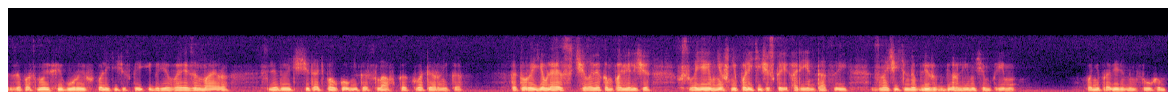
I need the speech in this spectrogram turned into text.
Запасной фигурой в политической игре Вейзенмайера следует считать полковника Славка Кватерника, который, являясь человеком Павелича, в своей внешнеполитической ориентации значительно ближе к Берлину, чем к Риму. По непроверенным слухам,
